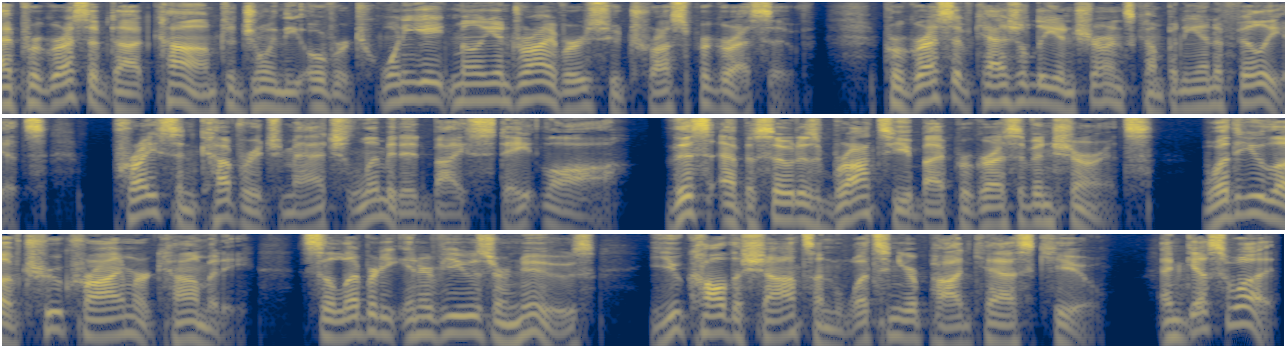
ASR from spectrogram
at progressive.com to join the over 28 million drivers who trust Progressive. Progressive Casualty Insurance Company and Affiliates. Price and coverage match limited by state law. This episode is brought to you by Progressive Insurance. Whether you love true crime or comedy, celebrity interviews or news, you call the shots on what's in your podcast queue. And guess what?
